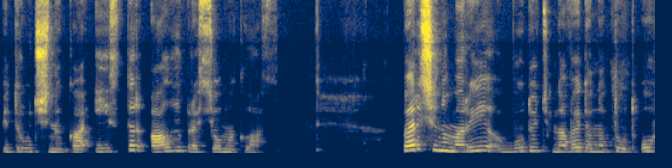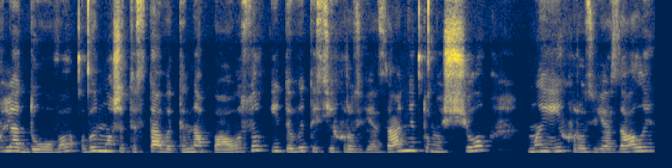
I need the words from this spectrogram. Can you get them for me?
підручника Істер Алгебра 7 клас. Перші номери будуть наведено тут оглядово. Ви можете ставити на паузу і дивитись їх розв'язання, тому що ми їх розв'язали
